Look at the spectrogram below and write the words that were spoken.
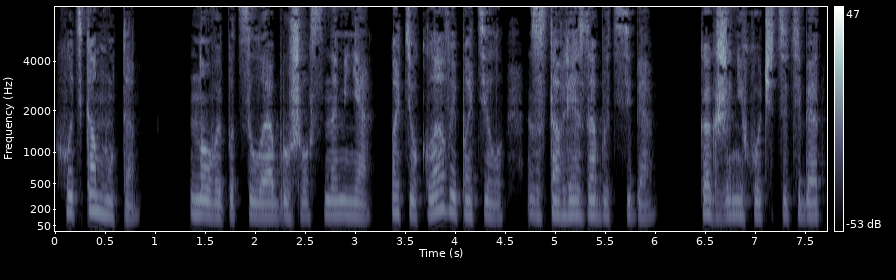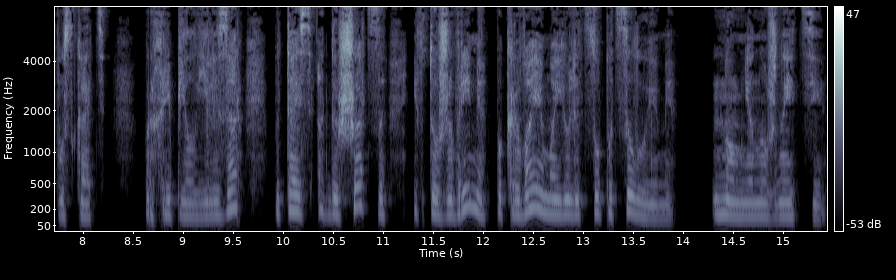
хоть кому-то. Новый поцелуй обрушился на меня, потек лавой по телу, заставляя забыть себя. «Как же не хочется тебя отпускать!» прохрипел Елизар, пытаясь отдышаться и в то же время покрывая мое лицо поцелуями. Но мне нужно идти.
